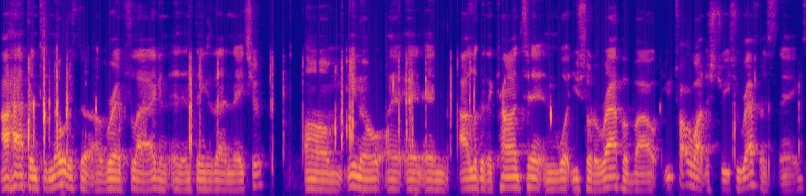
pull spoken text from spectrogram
I happened to notice a, a red flag and, and, and, things of that nature. Um, you know, and, and I look at the content and what you sort of rap about. You talk about the streets, you reference things,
